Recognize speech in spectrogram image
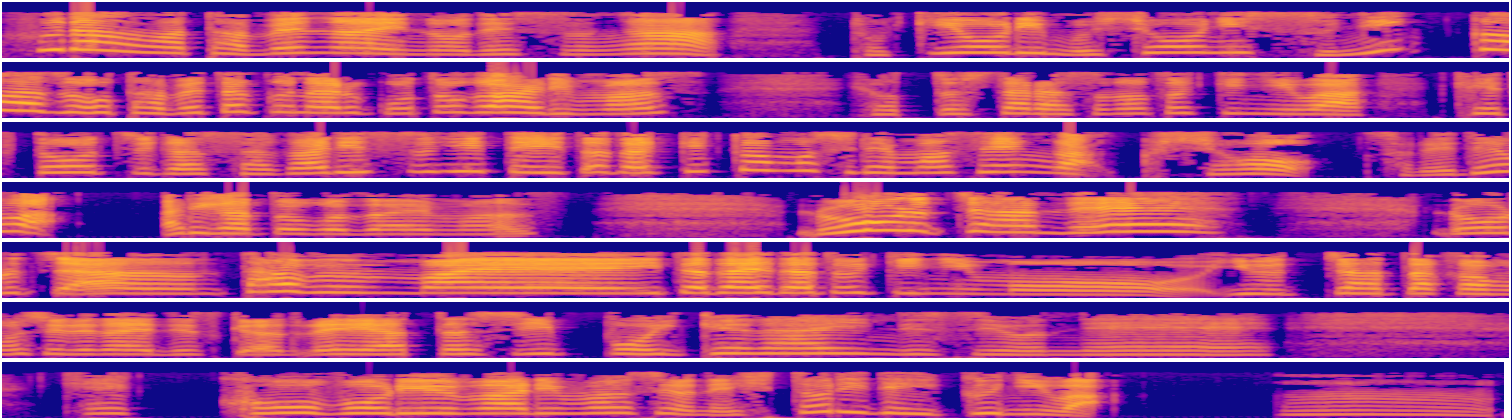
普段は食べないのですが、時折無償にスニッカーズを食べたくなることがあります。ひょっとしたらその時には血糖値が下がりすぎていただけかもしれませんが、苦笑。それでは、ありがとうございます。ロールちゃんね。ロールちゃん、多分前いただいた時にも言っちゃったかもしれないですけどね、私一本いけないんですよね。結構ボリュームありますよね。一人で行くには。うーん。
